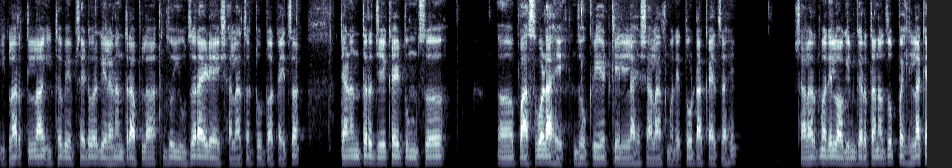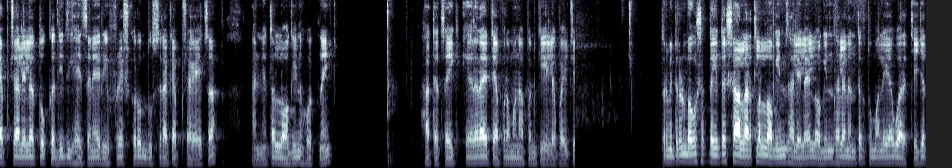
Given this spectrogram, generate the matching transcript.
शालातला इथं वेबसाईटवर गेल्यानंतर आपला जो युजर आय डी आहे शालाचा तो टाकायचा. त्यानंतर जे काही तुमचं पासवर्ड आहे जो क्रिएट केलेला आहे शालार्थमध्ये तो टाकायचा आहे. शालार्थमध्ये लॉग इन करताना जो पहिला कॅप्चा आलेला तो कधीच घ्यायचा नाही रिफ्रेश करून दुसरा कॅप्चा घ्यायचा. अन्यथा लॉग इन होत नाही. हा त्याचा एक एरर आहे त्याप्रमाणे आपण केलं पाहिजे. तर मित्रांनो बघू शकता इथं शालार्थला लॉग इन झालेलं आहे. लॉग इन झाल्यानंतर तुम्हाला या वरच्या ज्या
